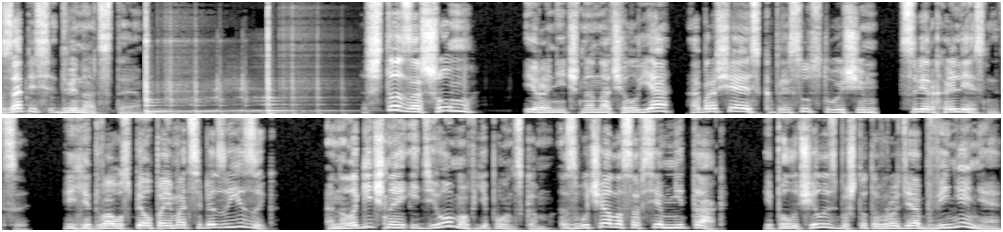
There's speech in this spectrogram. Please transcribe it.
Запись 12. «Что за шум?» — иронично начал я, обращаясь к присутствующим сверху лестницы, и едва успел поймать себя за язык. Аналогичная идиома в японском звучала совсем не так, и получилось бы что-то вроде обвинения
